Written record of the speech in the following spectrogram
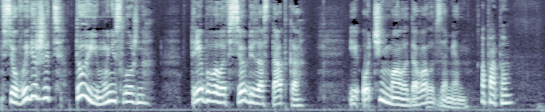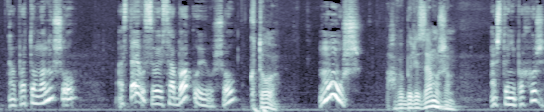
все выдержать, то и ему несложно. Требовала все без остатка. И очень мало давала взамен. А потом? А потом он ушел. Оставил свою собаку и ушел. Кто? Муж. А вы были замужем? А что, не похоже?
